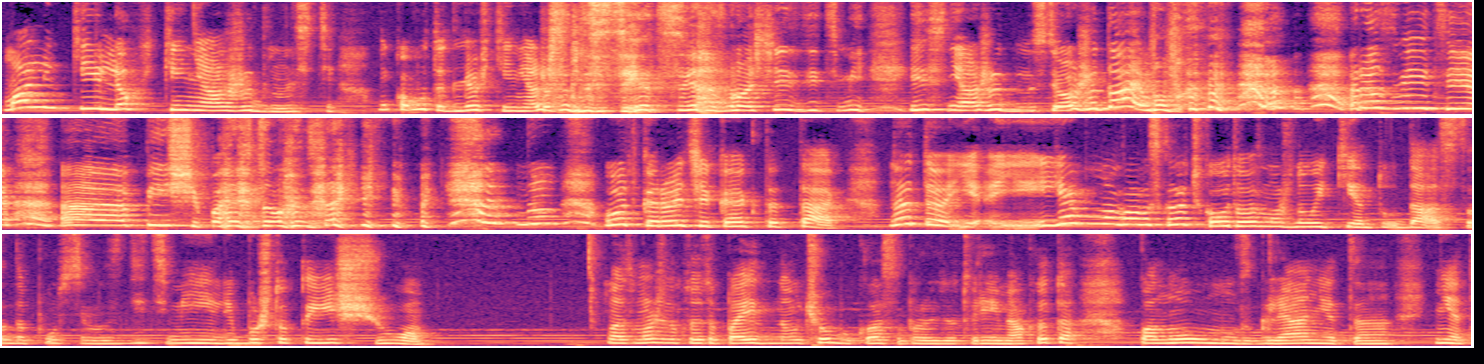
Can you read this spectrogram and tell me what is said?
маленькие, легкие неожиданности. Ну, кого-то легкие неожиданности это связано вообще с детьми и с неожиданностью ожидаемым развития э, пищи, поэтому, ну, вот, короче, как-то так. Ну, это, я, я могла бы сказать, у кого-то, возможно, уикенд удастся, допустим, с детьми, либо что-то еще. Возможно, кто-то поедет на учебу, классно проведет время, а кто-то по-новому взглянет. А, нет,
